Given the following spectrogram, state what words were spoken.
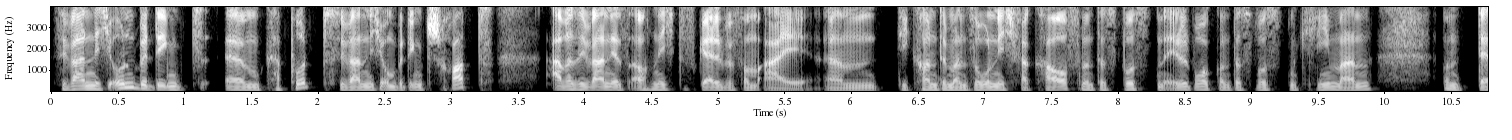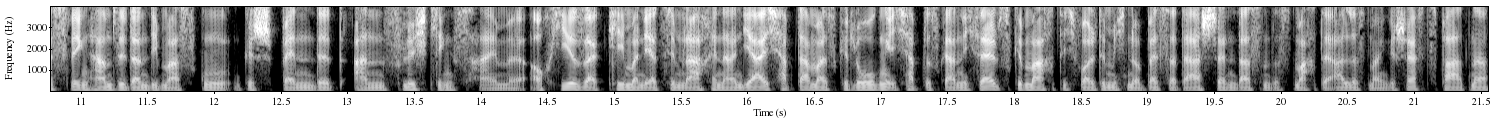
sie waren nicht unbedingt ähm, kaputt, sie waren nicht unbedingt Schrott, aber sie waren jetzt auch nicht das Gelbe vom Ei. Ähm, die konnte man so nicht verkaufen und das wussten Ilbruck und das wussten Kliman. Und deswegen haben sie dann die Masken gespendet an Flüchtlingsheime. Auch hier sagt Kliman jetzt im Nachhinein, ja, ich habe damals gelogen, ich habe das gar nicht selbst gemacht, ich wollte mich nur besser darstellen lassen, das machte alles mein Geschäftspartner.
